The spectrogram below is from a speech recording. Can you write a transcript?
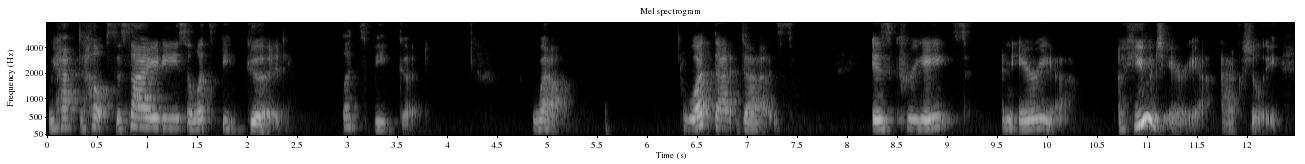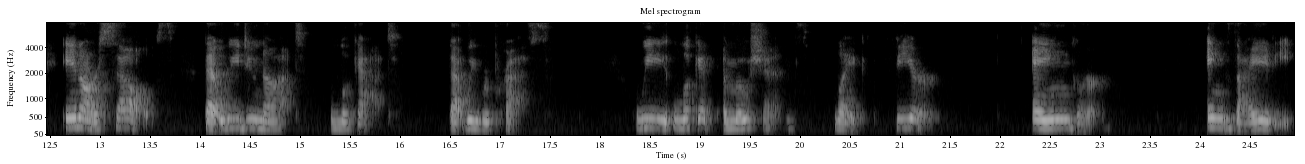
we have to help society. So let's be good. Let's be good. Well, what that does is creates an area a huge area actually in ourselves that we do not look at, that we repress. We look at emotions like fear, anger, anxiety,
